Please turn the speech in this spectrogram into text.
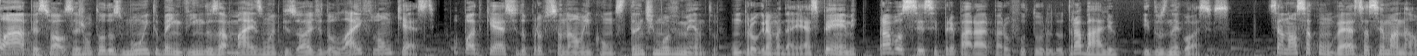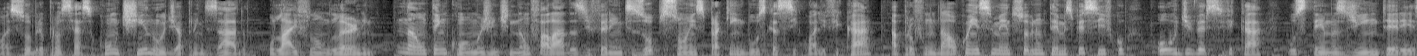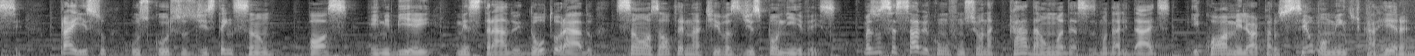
Olá, pessoal, sejam todos muito bem-vindos a mais um episódio do Lifelong Cast, o podcast do profissional em constante movimento, um programa da ESPM para você se preparar para o futuro do trabalho e dos negócios. Se a nossa conversa semanal é sobre o processo contínuo de aprendizado, o lifelong learning, não tem como a gente não falar das diferentes opções para quem busca se qualificar, aprofundar o conhecimento sobre um tema específico ou diversificar os temas de interesse. Para isso, os cursos de extensão, pós, MBA, mestrado e doutorado são as alternativas disponíveis. Mas você sabe como funciona cada uma dessas modalidades e qual a melhor para o seu momento de carreira?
